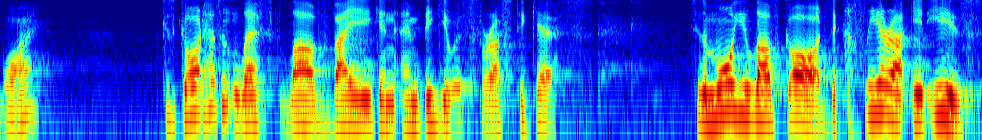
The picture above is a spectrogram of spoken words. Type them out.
Why? Because God hasn't left love vague and ambiguous for us to guess. See, the more you love God, the clearer it is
